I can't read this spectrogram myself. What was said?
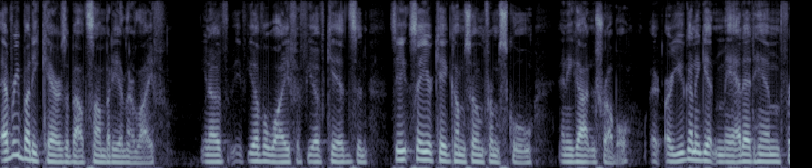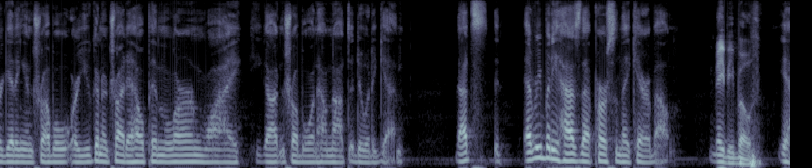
everybody cares about somebody in their life. You know, if, if you have a wife, if you have kids, and say, say your kid comes home from school and he got in trouble, are- you going to get mad at him for getting in trouble, or are you going to try to help him learn why he got in trouble and how not to do it again? That's everybody has that person they care about. Maybe both. Yeah.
